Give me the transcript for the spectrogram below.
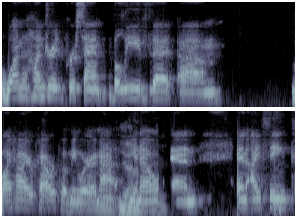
100% believe that um, my higher power put me where I'm at, Yeah. you know, and and I think,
